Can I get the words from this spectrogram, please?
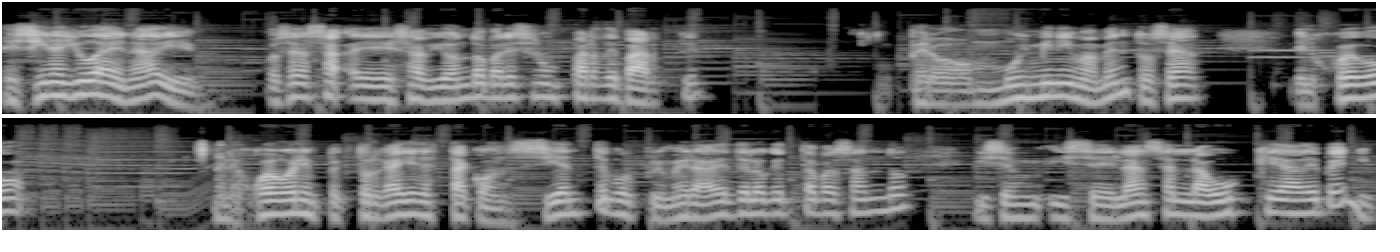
Y sin ayuda de nadie. O sea, eh, Sabiondo aparece en un par de partes. Pero muy mínimamente. O sea, el juego en el juego el inspector Gadget está consciente por primera vez de lo que está pasando y se, lanza en la búsqueda de Penny,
